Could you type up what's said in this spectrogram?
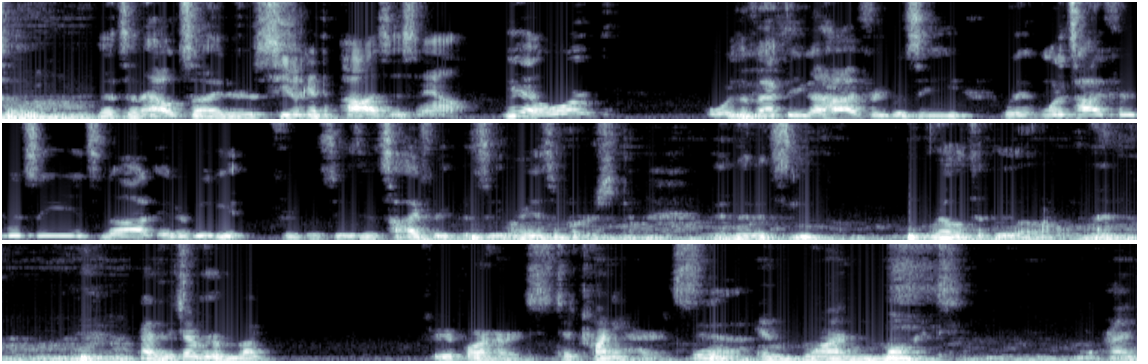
So that's an outsider's. So you look at the pauses now. Yeah, or or the fact that you got high frequency. When, it, when it's high frequency, it's not intermediate frequencies. It's high frequency, right? It's a burst, and then it's relatively low. And, Yeah, they jump from like three or four hertz to 20 hertz yeah, in one moment, right?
